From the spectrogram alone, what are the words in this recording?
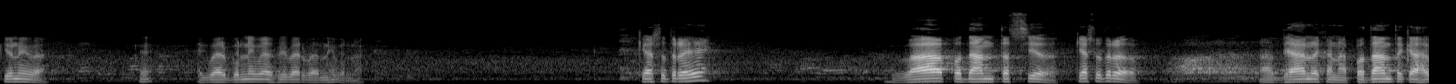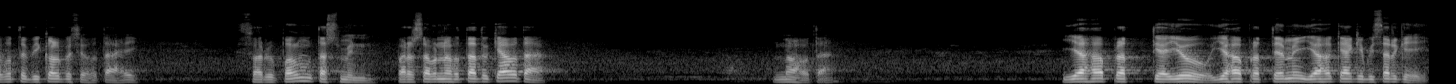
क्यों नहीं हुआ? एक बार बोलने के बाद फिर बार बार नहीं बोलना। क्या सूत्र है? वा पदांत क्या सूत्र? ध्यान रखना, पदांत का है तो विकल्प से होता है। स्वरूपम तस्मिन पर न होता तो क्या होता? न होता। यह प्रत्ययो, यह प्रत्यय में यह क्या कि विसर्ग है?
